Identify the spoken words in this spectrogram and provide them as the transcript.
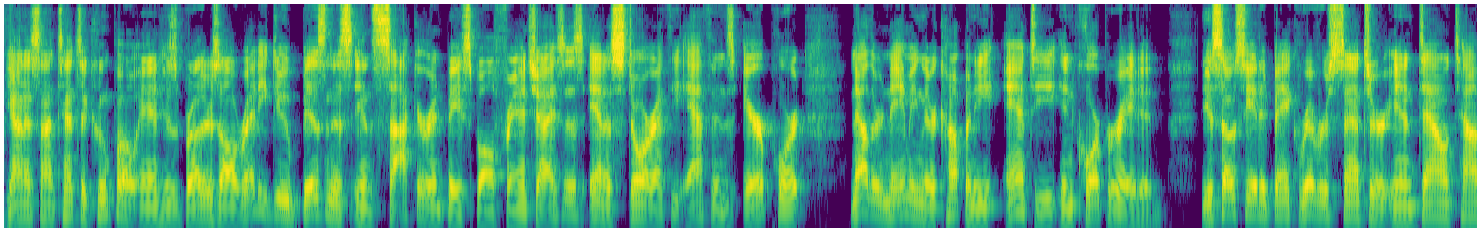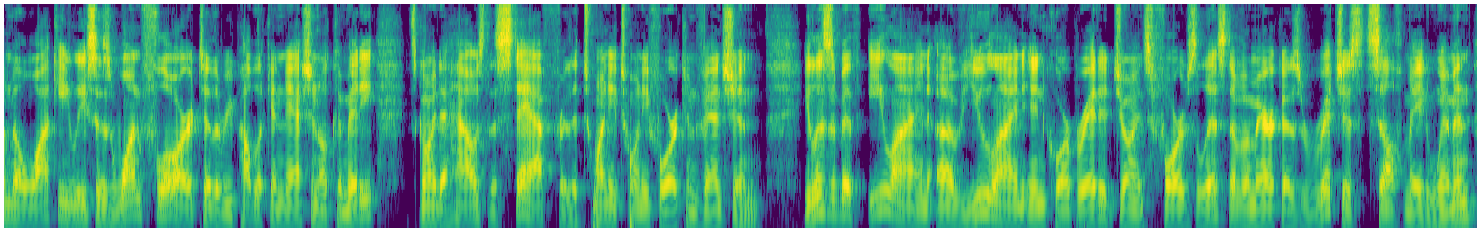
Giannis Antetokounmpo and his brothers already do business in soccer and baseball franchises and a store at the Athens airport. Now they're naming their company Ante Incorporated. The Associated Bank River Center in downtown Milwaukee leases one floor to the Republican National Committee. It's going to house the staff for the 2024 convention. Elizabeth Uihlein of Uline Incorporated joins Forbes' list of America's richest self made women.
